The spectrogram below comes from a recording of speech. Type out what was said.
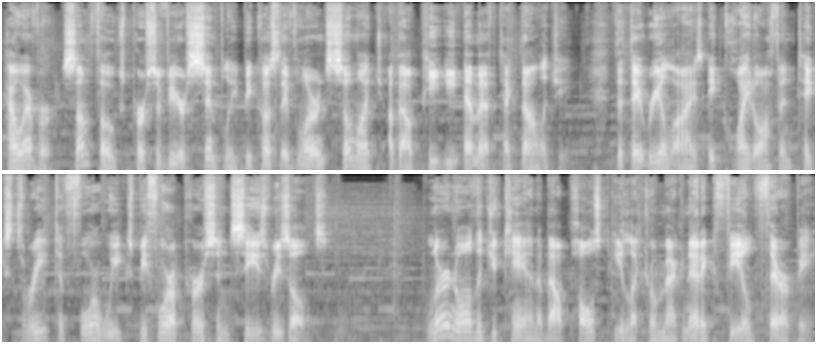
However, some folks persevere simply because they've learned so much about PEMF technology that they realize it quite often takes three to four weeks before a person sees results. Learn all that you can about pulsed electromagnetic field therapy,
